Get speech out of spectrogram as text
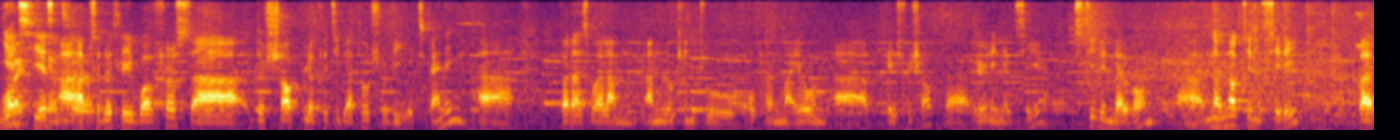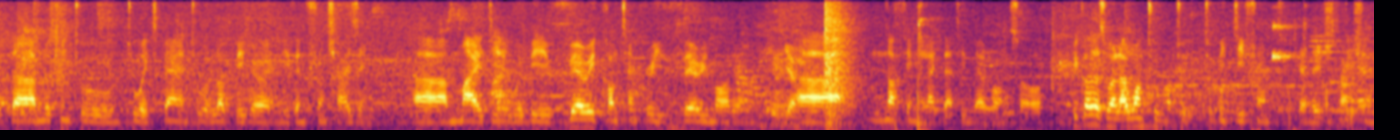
Yes. yes. Uh, absolutely. Well, first, uh, the shop Le Petit Gâteau should be expanding. But as well I'm, I'm looking to open my own uh, pastry shop uh, early next year, still in Melbourne, uh, not, not in the city, but uh, I'm looking to, to expand to a lot bigger and even franchising. Uh, my idea will be very contemporary, very modern. Yeah. Uh, nothing like that in Melbourne. So because as well, I want to, to, to be different than the competition.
